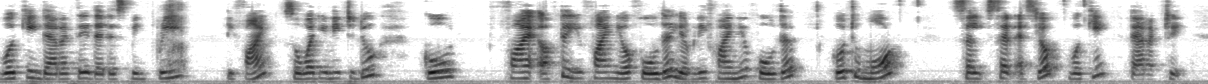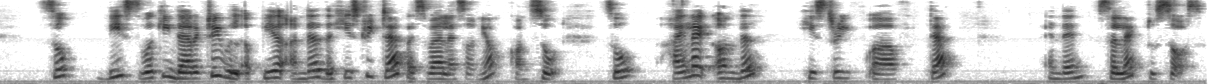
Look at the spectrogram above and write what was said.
working directory that has been pre-defined. So what you need to do go find after you find your folder you already find your folder go to more set as your working directory. So this working directory will appear under the history tab as well as on your console. So highlight on the history uh, tab and then select to source.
